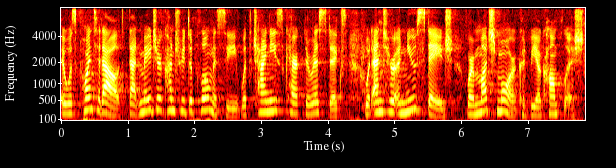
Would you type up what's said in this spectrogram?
it was pointed out that major country diplomacy with Chinese characteristics would enter a new stage where much more could be accomplished.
